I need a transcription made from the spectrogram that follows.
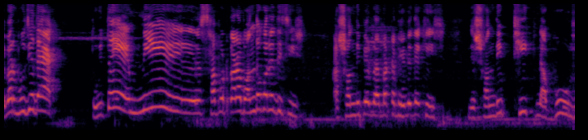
এবার বুঝে দেখ, তুই তো এমনি সাপোর্ট করা বন্ধ করে দিছিস। আর সন্দীপের ব্যাপারটা ভেবে দেখিস যে সন্দীপ ঠিক না, ভুল।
